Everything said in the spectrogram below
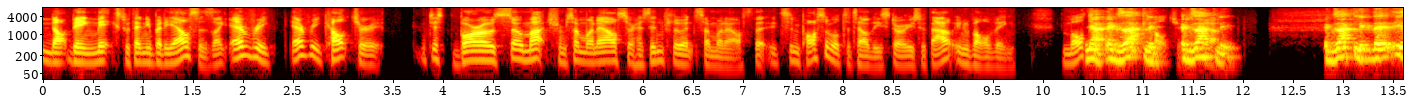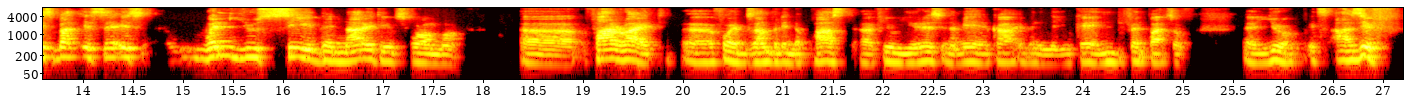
not being mixed with anybody else's. Like every every culture just borrows so much from someone else or has influenced someone else that it's impossible to tell these stories without involving multiple. Yeah, exactly, cultures. exactly, yeah. exactly. It's but it's it's when you see the narratives from uh, far right, uh, for example, in the past uh, few years in America, even in the UK, in different parts of Europe, it's as if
